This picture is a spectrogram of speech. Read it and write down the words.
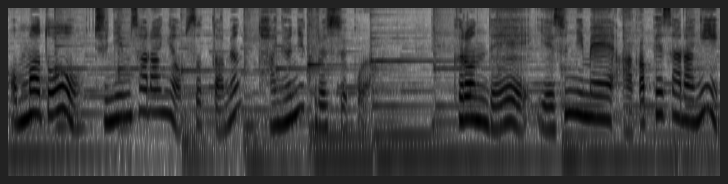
엄마도 주님 사랑이 없었다면 당연히 그랬을 거야. 그런데 예수님의 아가페 사랑이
